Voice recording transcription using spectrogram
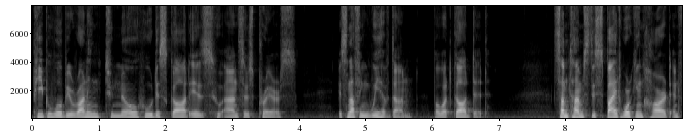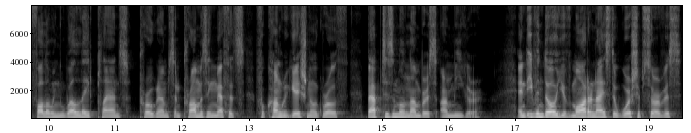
People will be running to know who this God is who answers prayers. It's nothing we have done, but what God did. Sometimes, despite working hard and following well laid plans, programs, and promising methods for congregational growth, baptismal numbers are meager. And even though you've modernized the worship service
